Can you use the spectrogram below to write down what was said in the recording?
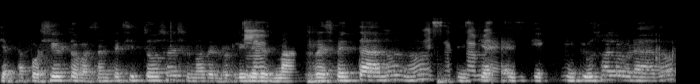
que por cierto bastante exitoso, es uno de los líderes más respetados, ¿no? Exactamente. Y que, incluso ha logrado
